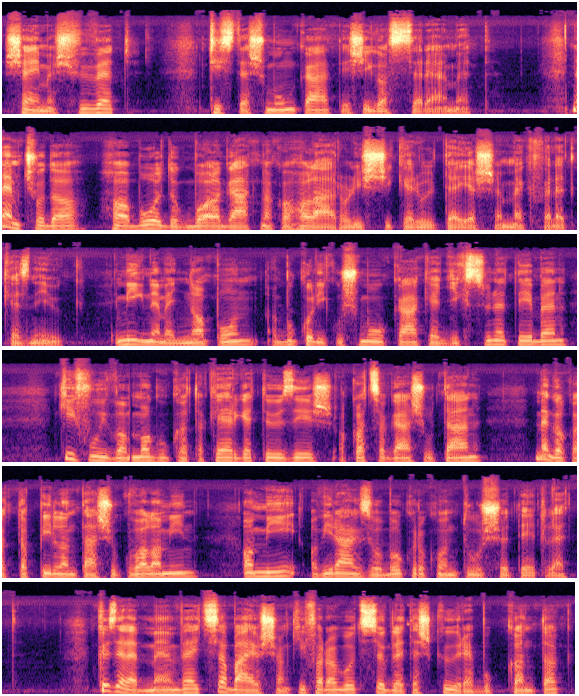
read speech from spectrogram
sejmes füvet, tisztes munkát és igaz szerelmet. Nem csoda, ha a boldog balgáknak a halálról is sikerült teljesen megfeledkezniük. Míg nem egy napon, a bukolikus mókák egyik szünetében, kifújva magukat a kergetőzés, a kacagás után, megakadt a pillantásuk valamin, ami a virágzó bokrokon túl sötét lett. Közelebb menve egy szabályosan kifaragott szögletes kőre bukkantak,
